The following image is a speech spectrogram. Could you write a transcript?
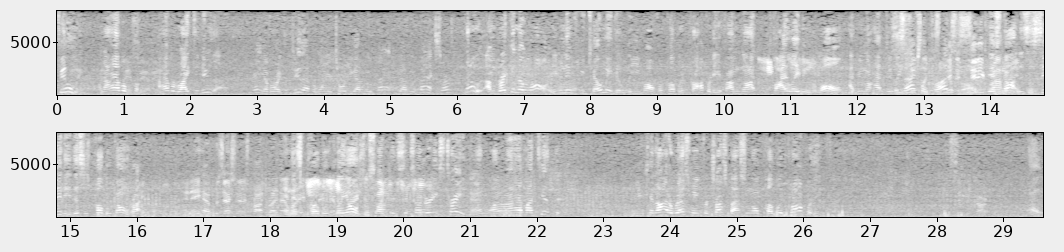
filming, and I have a Basically, I mean- I have a right to do that. Yeah, you have a right to do that, but when you're told you got to move back, you got to move back, sir. No, I'm breaking no law. Even if you tell me to leave off of public property, if I'm not violating the law, I do not have to leave. It's actually private This is property. city It's not. This is city. This is public owned. Right. And they have possession of this property right now. And it's they're doing their publicly owned, just like the 600 East Trade, man. Why don't I have my tent there? You cannot arrest me for trespassing on public property. Sit in the car. No.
